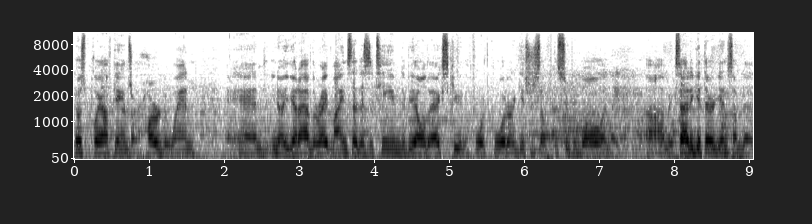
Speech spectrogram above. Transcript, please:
Those playoff games are hard to win. And you know you got to have the right mindset as a team to be able to execute in the fourth quarter and get yourself to the Super Bowl. And uh, I'm excited to get there again someday.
